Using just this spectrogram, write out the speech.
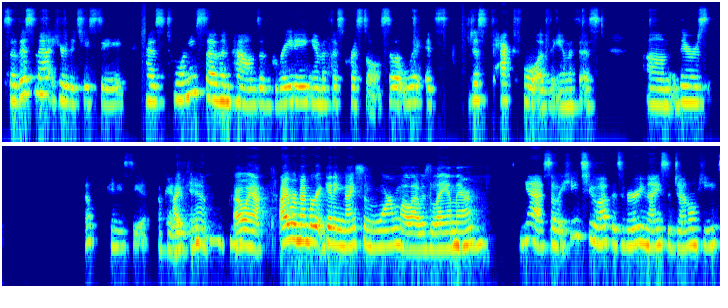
So this mat here that you see has 27 pounds of grade A amethyst crystal. So it, it's just packed full of the amethyst. Um, there's, oh, can you see it? Okay. I can. Oh yeah. I remember it getting nice and warm while I was laying there. Mm-hmm. Yeah, so it heats you up. It's very nice, a gentle heat.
